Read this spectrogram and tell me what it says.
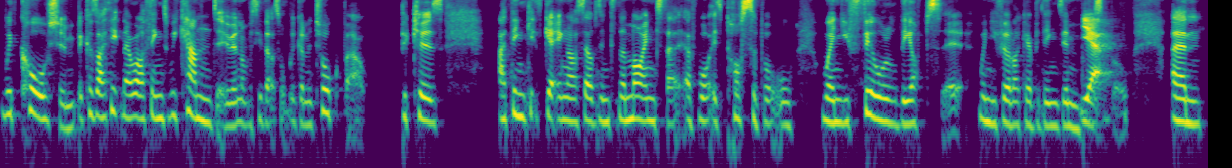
with caution because i think there are things we can do and obviously that's what we're going to talk about because i think it's getting ourselves into the mindset of what is possible when you feel the opposite when you feel like everything's Yeah. impossible. Um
